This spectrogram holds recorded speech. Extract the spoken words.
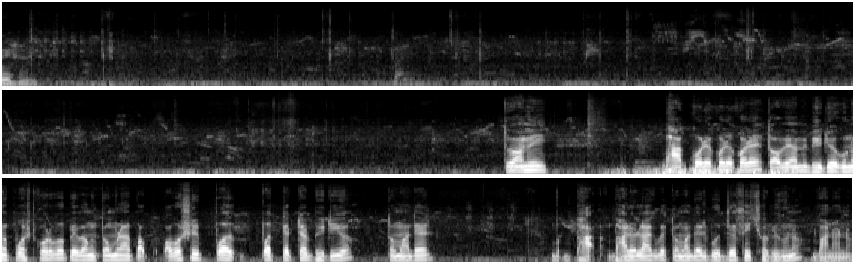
এই সব। তো আমি ভাগ করে করে করে তবে আমি ভিডিওগুলো পোস্ট করব এবং তোমরা অবশ্যই প্রত্যেকটা ভিডিও তোমাদের ভালো লাগবে তোমাদের উদ্দেশ্যে এই ছবিগুলো বানানো।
